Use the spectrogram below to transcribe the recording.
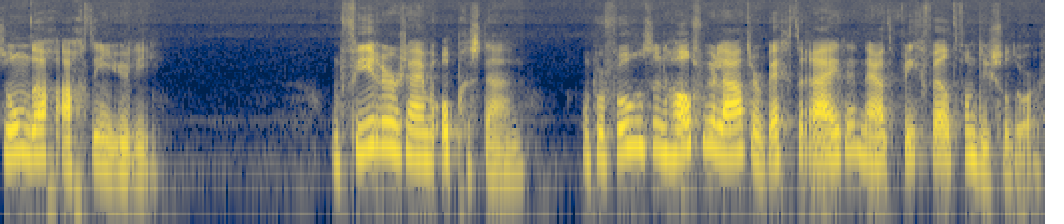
zondag 18 juli. Om 4 uur zijn we opgestaan, om vervolgens een half uur later weg te rijden naar het vliegveld van Düsseldorf.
